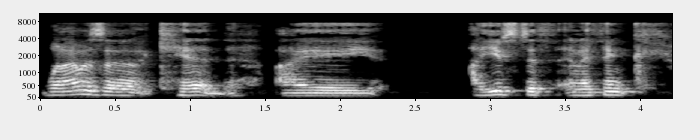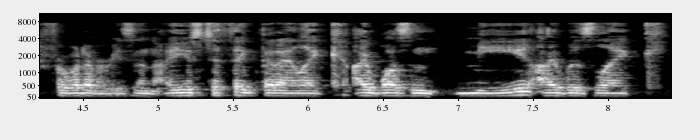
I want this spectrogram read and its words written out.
when I was a kid, I I used to, th- and I think for whatever reason, I used to think that I like I wasn't me. I was like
